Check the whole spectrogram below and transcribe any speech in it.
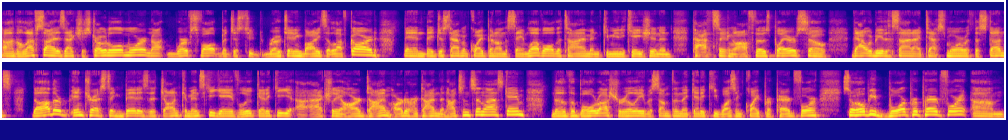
Uh, the left side has actually struggled a little more, not Wirfs' fault but just to rotating bodies at left guard. And they just haven't quite been on the same level all the time and communication and passing off those players. So that would be the side I test more with the stunts. The other interesting bit is that John Cominsky gave Luke Goedeke uh, actually a hard time, harder hard time than Hutchinson last game. The the bull rush really was something that Goedeke wasn't quite prepared for. So he'll be more prepared for it. Um,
